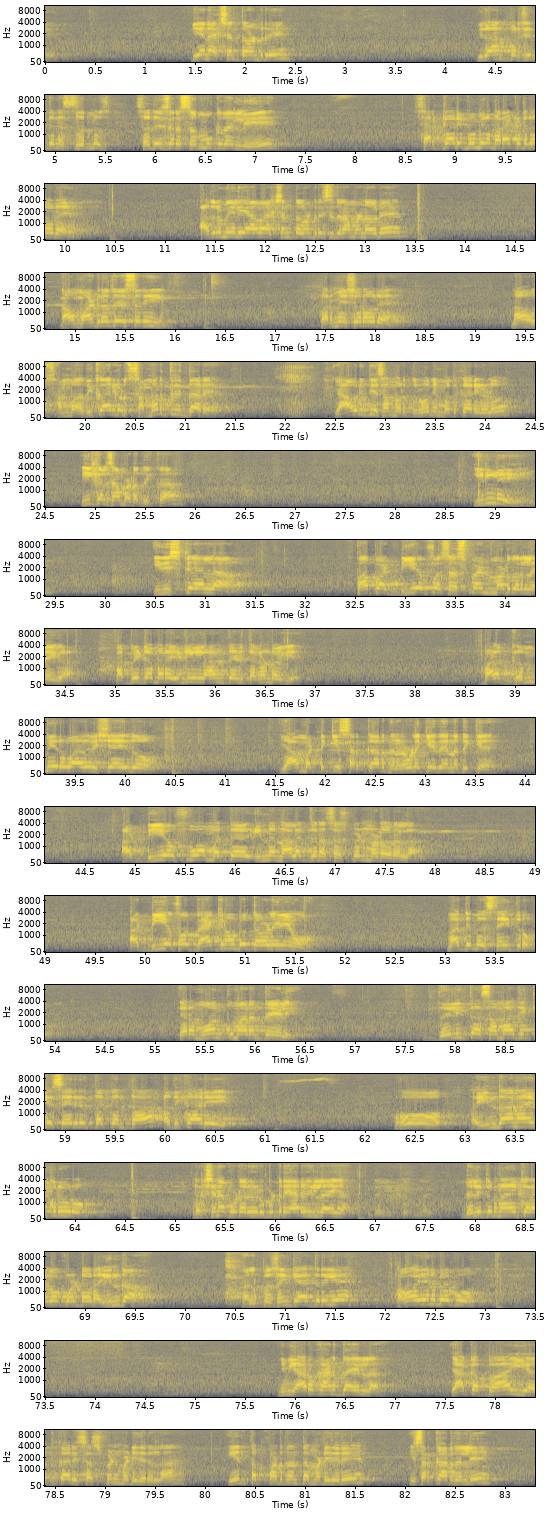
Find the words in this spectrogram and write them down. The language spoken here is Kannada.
ಏನು ಆ್ಯಕ್ಷನ್ ತಗೊಂಡ್ರಿ? ವಿಧಾನ ಪರಿಷತ್ತಿನ ಸಮ್, ಸದಸ್ಯರ ಸಮ್ಮುಖದಲ್ಲಿ ಸರ್ಕಾರಿ ಭೂಮಿಯಲ್ಲಿ ಮರ ಕಡ್ದವ್ರೆ. ಅದ್ರ ಮೇಲೆ ಯಾವ ಆ್ಯಕ್ಷನ್ ತಗೊಂಡ್ರಿ ಸಿದ್ದರಾಮಣ್ಣವರೇ ನಾವು ಮಾಡಿರೋದೇ ಸರಿ. ಪರಮೇಶ್ವರ್ ಅವರೇ, ನಾವು ಸಮ, ಅಧಿಕಾರಿಗಳು ಸಮರ್ಥರಿದ್ದಾರೆ. ಯಾವ ರೀತಿ ಸಮರ್ಥರು ನಿಮ್ಮ ಅಧಿಕಾರಿಗಳು? ಈ ಕೆಲಸ ಮಾಡೋದಕ್ಕ? ಇಲ್ಲಿ ಇದಿಷ್ಟೇ ಅಲ್ಲ. ಪಾಪ ಡಿ ಎಫ್ ಸಸ್ಪೆಂಡ್ ಮಾಡಿದ್ರಲ್ಲ ಈಗ. ಆ ಬೀಟ ಮರ ಇಡಲಿಲ್ಲ ಅಂತೇಳಿ ತಗೊಂಡೋಗಿ. ಭಾಳ ಗಂಭೀರವಾದ ವಿಷಯ ಇದು. ಯಾವ ಮಟ್ಟಕ್ಕೆ ಸರ್ಕಾರದ ನಡವಳಿಕೆ ಇದೆ ಅನ್ನೋದಕ್ಕೆ. ಆ ಡಿ ಎಫ್ ಒ ಮತ್ತು ಇನ್ನು ನಾಲ್ಕು ಜನ ಸಸ್ಪೆಂಡ್ ಮಾಡೋರಲ್ಲ. ಆ ಡಿ ಎಫ್ ಒ ಬ್ಯಾಕ್ಗ್ರೌಂಡು ತಗೊಳ್ಳಿ ನೀವು. ಮಾಧ್ಯಮದ ಸ್ನೇಹಿತರು. ಯಾರ ಮೋಹನ್ ಕುಮಾರ್ ಅಂತ ಹೇಳಿ. ದಲಿತ ಸಮಾಜಕ್ಕೆ ಸೇರಿರ್ತಕ್ಕಂಥ ಅಧಿಕಾರಿ. ಓ ಹಿಂದ ನಾಯಕರು ಇವರು. ರಕ್ಷಣೆ ಕೊಡೋರು ಇವರು ಬಿಟ್ಟರೆ ಯಾರೂ ಇಲ್ಲ ಈಗ. ದಲಿತ ದಲಿತರ ನಾಯಕರಾಗೋ ಕೊಟ್ಟವ್ರ ಹಿಂದ ಅಲ್ಪಸಂಖ್ಯಾತರಿಗೆ ಹವ ಏನು ಬೇಕು? ನಿಮ್ಗೆ ಯಾರೂ ಕಾಣ್ತಾ ಇಲ್ಲ. ಯಾಕಪ್ಪ ಈ ಅಧಿಕಾರಿ ಸಸ್ಪೆಂಡ್ ಮಾಡಿದಿರಲ್ಲ ಏನು ತಪ್ಪು ಮಾಡ್ದಂತ ಮಾಡಿದ್ದೀರಿ ಈ ಸರ್ಕಾರದಲ್ಲಿ?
